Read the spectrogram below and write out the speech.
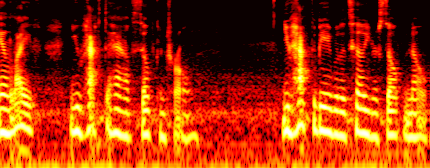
in life, you have to have self control. You have to be able to tell yourself no.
